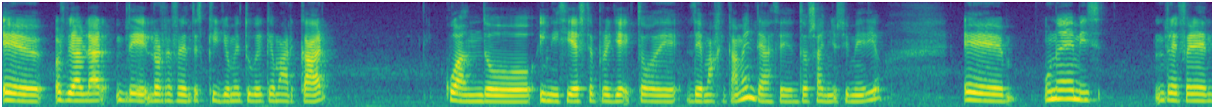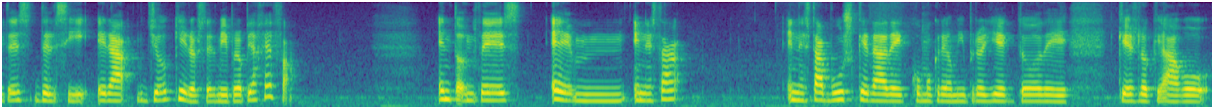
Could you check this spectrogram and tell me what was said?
eh, os voy a hablar de los referentes que yo me tuve que marcar cuando inicié este proyecto de, de Mágicamente, hace dos años y medio. Eh, uno de mis referentes del sí era yo quiero ser mi propia jefa. Entonces, em, en, esta, en esta búsqueda de cómo creo mi proyecto, de qué es lo que hago,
